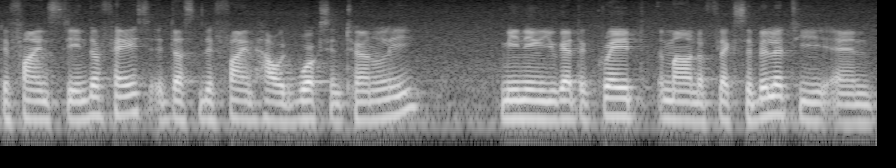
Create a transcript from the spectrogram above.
defines the interface. It doesn't define how it works internally meaning you get a great amount of flexibility and,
